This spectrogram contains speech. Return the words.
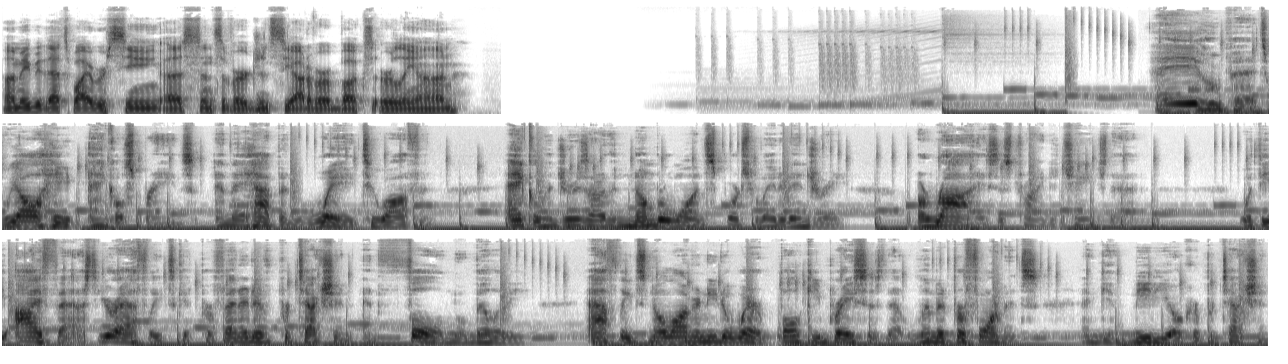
uh, maybe that's why we're seeing a sense of urgency out of our Bucks early on. Hey, hoopheads, we all hate ankle sprains, and they happen way too often. Ankle injuries are the number one sports related injury. Arise is trying to change that. With the iFast, your athletes get preventative protection and full mobility. Athletes no longer need to wear bulky braces that limit performance and give mediocre protection.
